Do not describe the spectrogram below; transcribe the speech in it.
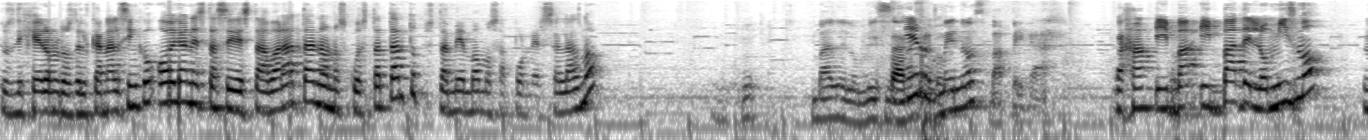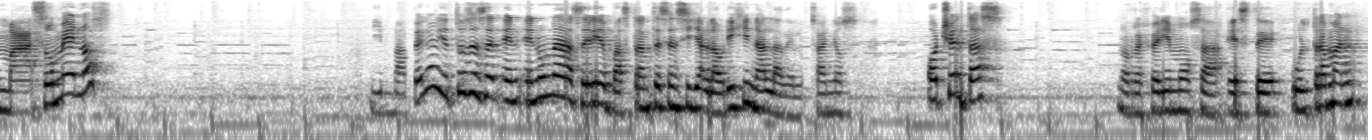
pues dijeron los del Canal 5, oigan, esta serie está barata, no nos cuesta tanto, pues también vamos a ponérselas, ¿no? Va de lo mismo, más o menos, va a pegar. Ajá, y va, y va de lo mismo, más o menos. Y va a pegar. Y entonces en, en una serie bastante sencilla, la original, la de los años 80, nos referimos a este Ultraman,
